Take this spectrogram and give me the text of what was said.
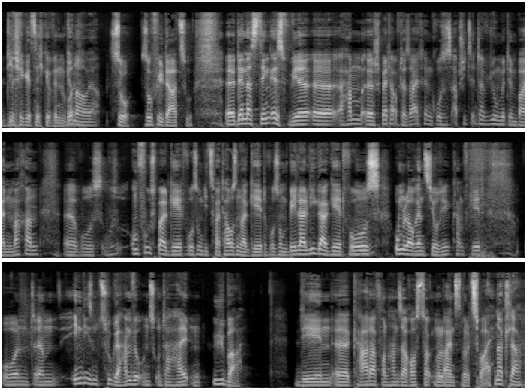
die Nicht- Tickets nicht gewinnen wollt. Genau, ja. So, so viel dazu. Äh, denn das Ding ist, wir äh, haben äh, später auf der Seite ein großes Abschiedsinterview mit den beiden Machern, äh, wo es um Fußball geht, wo es um die 2000er geht, wo es um Bela Liga geht, wo Mhm. es um Laurenzio Rehkampf geht. Und ähm, in diesem Zuge haben wir uns unterhalten über den äh, Kader von Hansa Rostock 0102. Na klar.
